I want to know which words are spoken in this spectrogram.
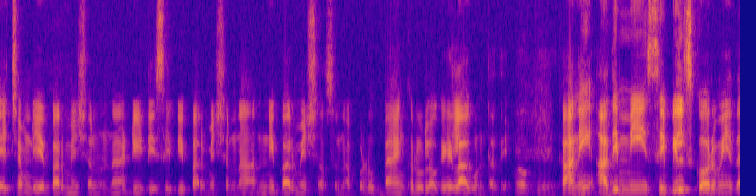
హెచ్ఎండిఏ పర్మిషన్ ఉన్నా డిటిసిపి పర్మిషన్ ఉన్నా అన్ని పర్మిషన్స్ ఉన్నప్పుడు బ్యాంక్ రూల్ ఒకేలాగా ఉంటుంది ఓకే. కానీ అది మీ సిబిల్ స్కోర్ మీద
